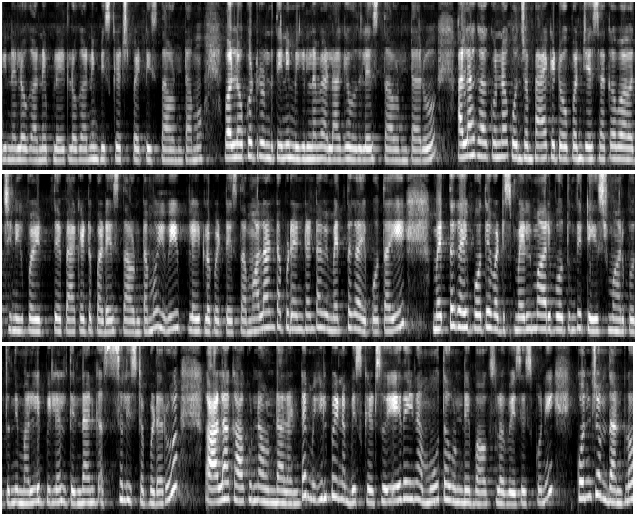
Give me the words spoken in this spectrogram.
గిన్నెలో కానీ ప్లేట్లో కానీ బిస్కెట్స్ పెట్టిస్తూ ఉంటాము. వాళ్ళు ఒకటి రెండు తిని మిగిలినవి అలాగే వదిలేస్తూ ఉంటారు. అలా కాకుండా కొంచెం ప్యాకెట్ ఓపెన్ చేశాక చినిగిపోయితే ప్యాకెట్ పడేస్తూ ఉంటాము. ఇవి ప్లేట్లో పెట్టేస్తాము. అలాంటప్పుడు ఏంటంటే అవి మెత్తగా అయిపోతాయి. మెత్తగా అయిపోతే వాటి స్మెల్ మారిపోతుంది టేస్ట్ మారిపోతుంది. మళ్ళీ పిల్లలు తినడానికి అస్సలు ఇష్టపడరు. అలా కాకుండా ఉండాలంటే మిగిలిపోయిన బిస్కెట్స్ ఏదైనా మూత ఉండే బాక్స్లో వేసేసుకొని కొంచెం దాంట్లో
